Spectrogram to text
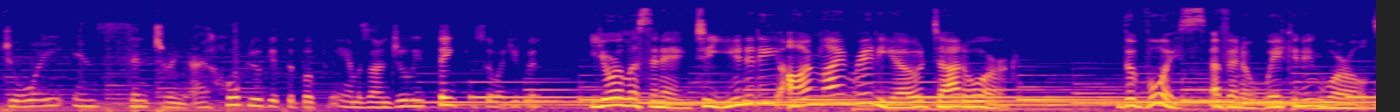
Joy in Centering. I hope you'll get the book from Amazon. Julie, thank you so much. You've been You're listening to UnityOnlineRadio.org, the voice of an awakening world.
